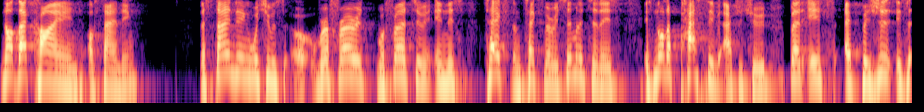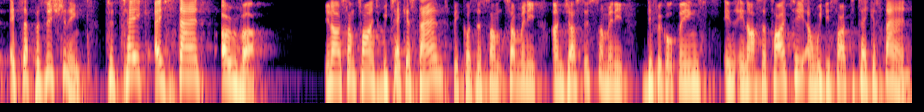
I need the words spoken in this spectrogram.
Not that kind of standing. The standing which was uh, referred, referred to in this text, and text very similar to this, is not a passive attitude, but it's a, it's, it's a positioning to take a stand over. You know, sometimes we take a stand because there's some, so many injustice, so many difficult things in, in our society, and we decide to take a stand.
